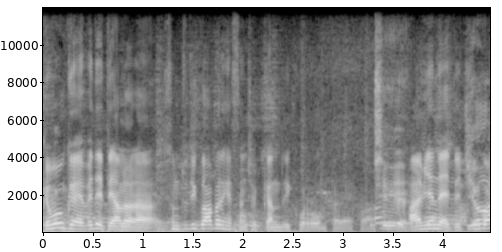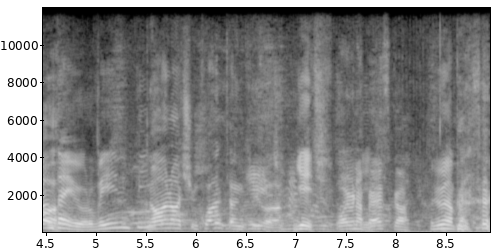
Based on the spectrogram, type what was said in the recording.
Comunque, vedete, allora, sono tutti qua perché stanno cercando di corrompere qua. Sì. Abbiamo detto 50 euro, 20, No, no, 50 anch'io. 10. Vuoi una pesca? Lui una pezza.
